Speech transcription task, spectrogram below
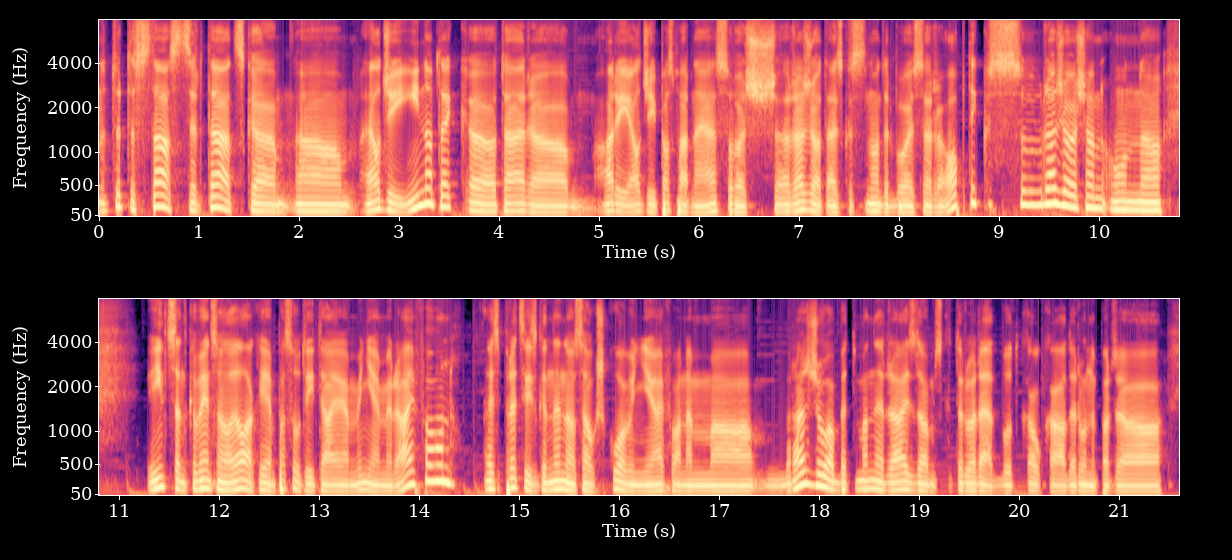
nu, tur tas stāsts ir tāds, ka uh, LG Innotek, uh, tā ir uh, arī LG paspārnē esošs ražotājs, kas nodarbojas ar optikas ražošanu. Un, uh, interesanti, ka viens no lielākajiem pasūtītājiem viņiem ir iPhone. Es precīzi gan nenosaukšu, ko viņi iPhone uh, ražo, bet man ir aizdoms, ka tur varētu būt kaut kāda runa par uh,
